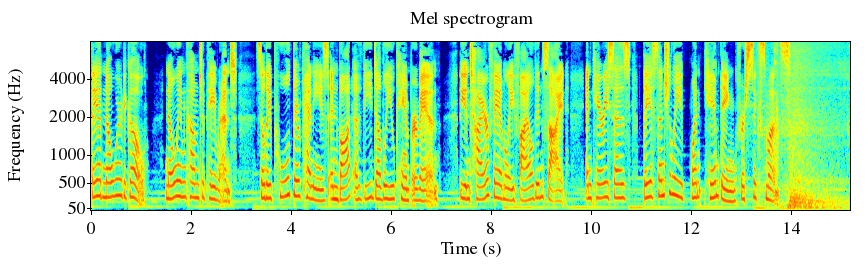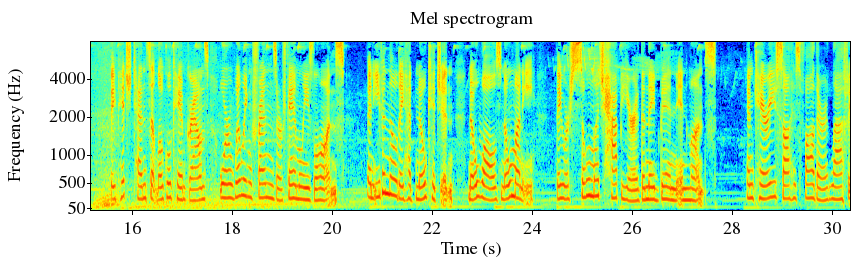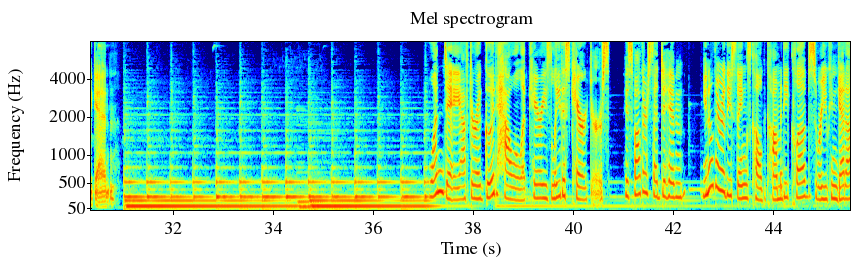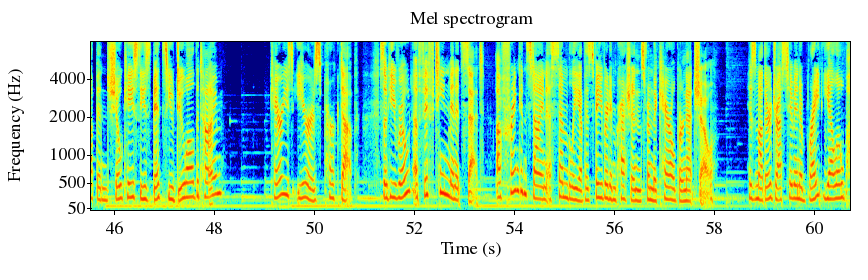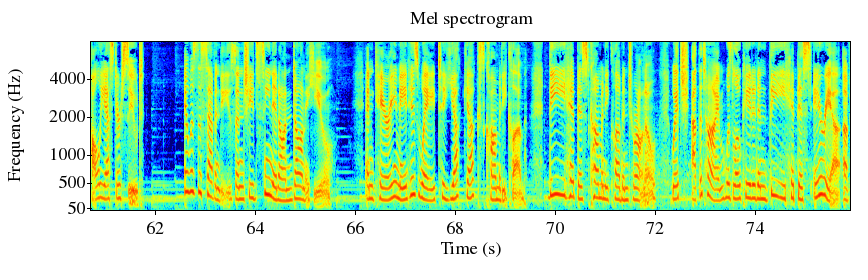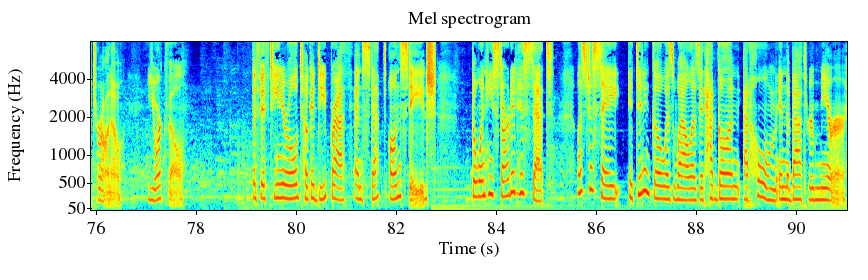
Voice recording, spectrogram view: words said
They had nowhere to go, no income to pay rent, so they pooled their pennies and bought a VW camper van. The entire family filed inside, and Carrey says they essentially went camping for six months. They pitched tents at local campgrounds or willing friends or family's lawns. And even though they had no kitchen, no walls, no money, they were so much happier than they'd been in months. And Carrey saw his father laugh again. One day, after a good howl at Carrey's latest characters, his father said to him, You know, there are these things called comedy clubs where you can get up and showcase these bits you do all the time? Carrey's ears perked up, so he wrote a 15 minute set, a Frankenstein assembly of his favorite impressions from the Carol Burnett show. His mother dressed him in a bright yellow polyester suit. It was the 70s, and she'd seen it on Donahue. And Carrey made his way to Yuk Yuk's Comedy Club, the hippest comedy club in Toronto, which at the time was located in the hippest area of Toronto, Yorkville. The 15 year old took a deep breath and stepped on stage. But when he started his set, let's just say it didn't go as well as it had gone at home in the bathroom mirror.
